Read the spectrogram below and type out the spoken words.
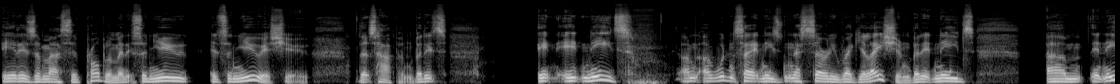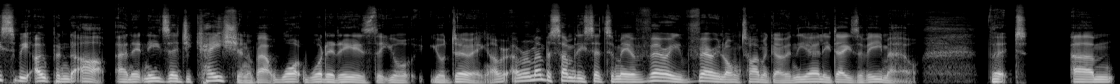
it is a massive problem and it's a new it's a new issue that's happened but it's it it needs i wouldn't say it needs necessarily regulation but it needs um, it needs to be opened up and it needs education about what, what it is that you're you're doing. I, I remember somebody said to me a very very long time ago in the early days of email that um,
